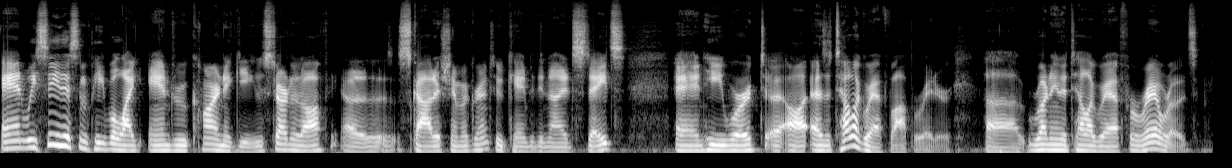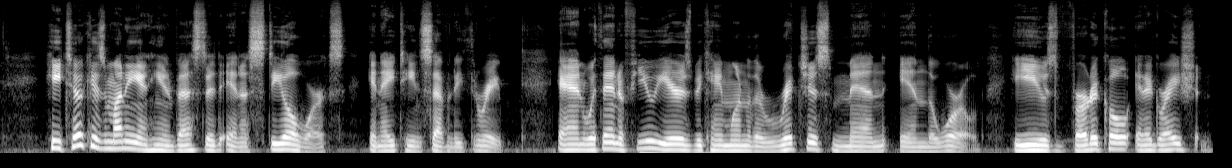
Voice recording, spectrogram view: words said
And we see this in people like Andrew Carnegie, who started off a Scottish immigrant who came to the United States, and he worked uh, as a telegraph operator, uh, running the telegraph for railroads. He took his money and he invested in a steel works in 1873 and within a few years became one of the richest men in the world. He used vertical integration,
